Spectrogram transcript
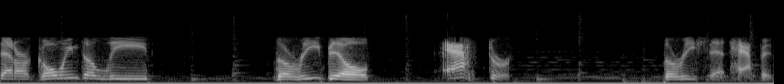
that are going to lead the rebuild after the reset happened.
